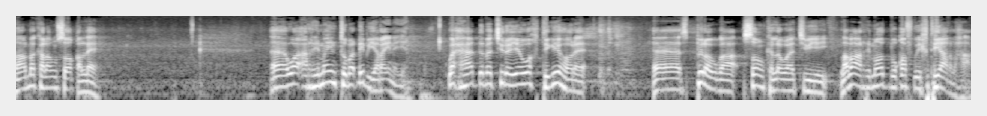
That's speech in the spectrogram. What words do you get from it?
maalmo kale un soo qallee. Waa arrimo intuba dhib yaraynaya waxa haddaba jiraya wakhtigii hore bilowga soonka la waajibiyey laba arrimood buu qofku ikhtiyaar lahaa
